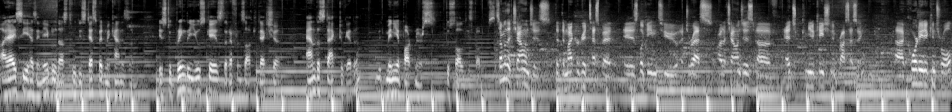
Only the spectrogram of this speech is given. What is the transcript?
IIC has enabled us through this testbed mechanism is to bring the use case, the reference architecture, and the stack together with many a partners to solve these problems. Some of the challenges that the microgrid testbed is looking to address are the challenges of edge communication and processing, uh, coordinated control,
